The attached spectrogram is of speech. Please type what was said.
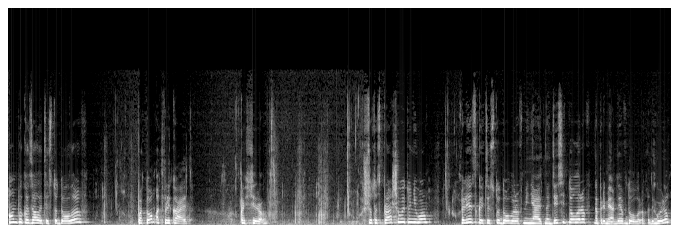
Он показал эти 100 долларов, потом отвлекает кассира. Что-то спрашивает у него, резко эти 100 долларов меняет на 10 долларов, например, я в долларах это говорю,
